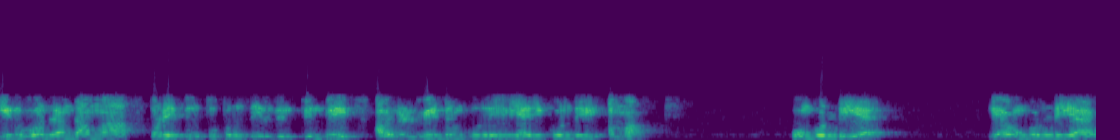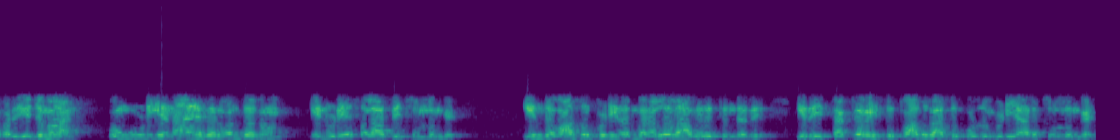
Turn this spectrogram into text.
இது போன்று அந்த அம்மா தொடைத்து துப்புரவு செய்ததின் பின்பு அவர்கள் மீண்டும் குதிரையில் ஏறிக்கொண்டு அம்மா உங்களுடைய ஏ- உங்களுடைய ஒரு எஜமான் உங்களுடைய நாயகர் வந்ததும் என்னுடைய சலாத்தை சொல்லுங்கள். இந்த வாசப்படி ரொம்ப நல்லதாக இருக்கின்றது. இதை தக்க வைத்து பாதுகாத்துக் கொள்ளும்படியாக சொல்லுங்கள்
